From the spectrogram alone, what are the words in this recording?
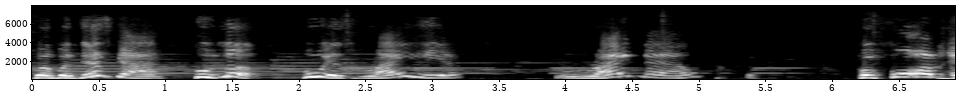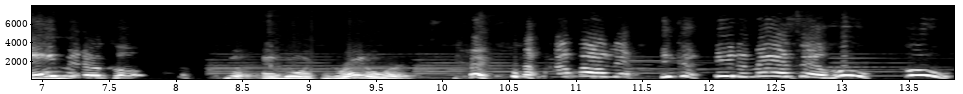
but but this guy who look, who is right here, right now, performed a mm-hmm. miracle. And doing greater work. How about that? He could he the man said, Who, who,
